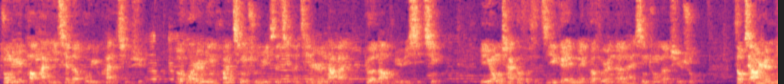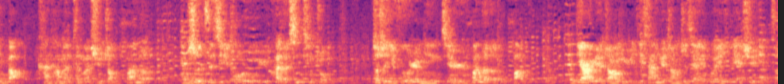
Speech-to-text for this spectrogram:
终于抛开一切的不愉快的情绪。俄国人民欢庆属于自己的节日那般热闹与喜庆。引用柴可夫斯基给梅克夫人的来信中的叙述：“走向人民吧，看他们怎么寻找欢乐，是自己投入愉快的心情中。”这是一幅人民节日欢乐的图画。第二乐章与第三乐章之间为连续演奏，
